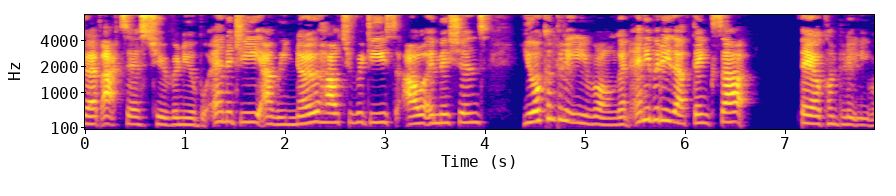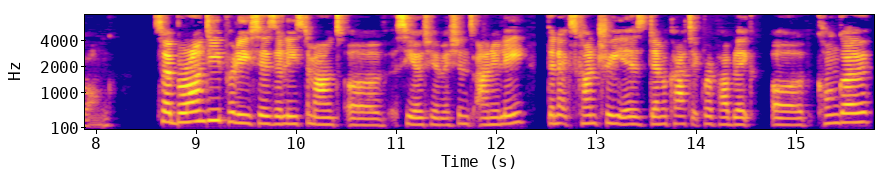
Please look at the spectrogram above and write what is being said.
who have access to renewable energy and we know how to reduce our emissions, you're completely wrong. And anybody that thinks that, they are completely wrong. So Burundi produces the least amount of CO2 emissions annually. The next country is Democratic Republic of Congo,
